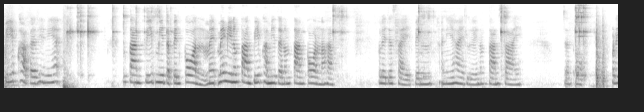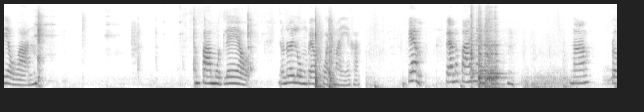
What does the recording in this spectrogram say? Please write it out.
ปี๊บค่ะ แต่ทีนี้น้ำตาลปี๊บมีแต่เป็นก้อน ไม่ไม่มีน้ำตาลปี๊บค่ะมีแต่น้ำตาลก้อนนะคะ ก็เลยจะใส่เป็นอันนี้ให้เลยน้ำตาลทราย จะออกเปรี้ยวหวานน้ำปลาหมดแล้วเดี๋ยวเลยลงไปเอาขวดใหม่ค่ะ แก้มไปเอาน้ำปลาให้แม่หน่อยอืมน้ำปล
